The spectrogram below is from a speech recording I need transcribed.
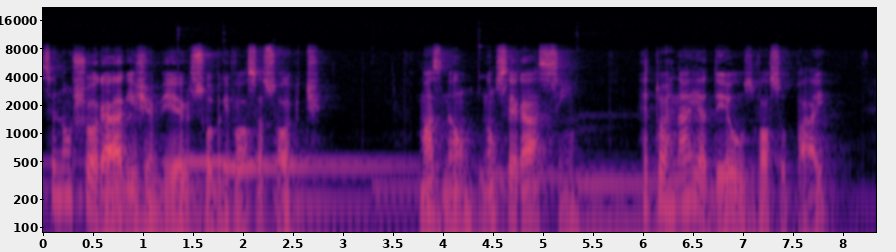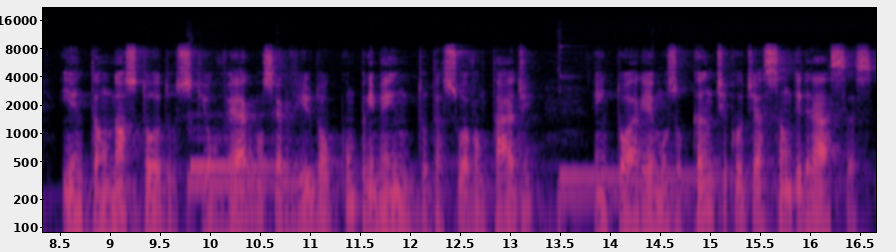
senão chorar e gemer sobre vossa sorte. Mas não, não será assim. Retornai a Deus, vosso Pai, e então nós todos, que houvermos servido ao cumprimento da Sua vontade, entoaremos o cântico de ação de graças,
